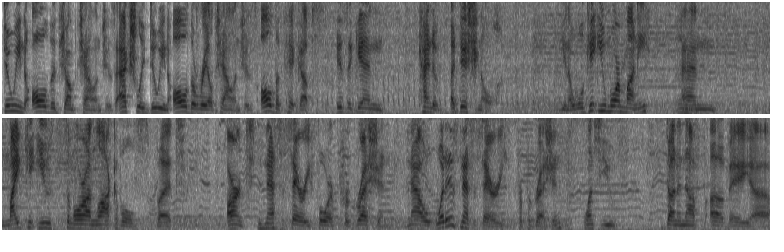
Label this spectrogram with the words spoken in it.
doing all the jump challenges, actually doing all the rail challenges, all the pickups is again kind of additional. You know, we'll get you more money and might get you some more unlockables, but aren't necessary for progression. Now, what is necessary for progression once you've done enough of a, uh,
